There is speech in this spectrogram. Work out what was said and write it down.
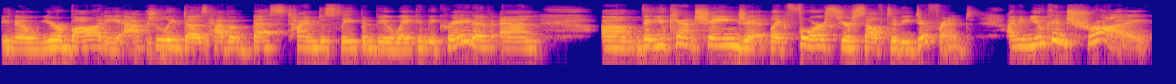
you know your body actually does have a best time to sleep and be awake and be creative, and um, that you can't change it, like force yourself to be different. I mean, you can try,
